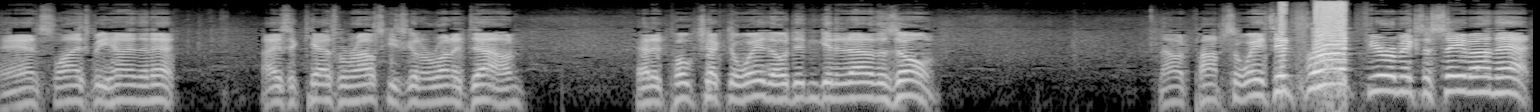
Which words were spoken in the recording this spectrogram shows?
And slides behind the net. Isaac Kazmarowski's going to run it down. Had it poke checked away, though, didn't get it out of the zone. Now it pops away. It's in front. Fuhrer makes a save on that.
